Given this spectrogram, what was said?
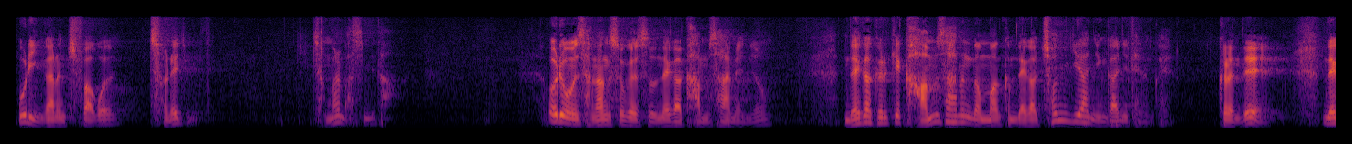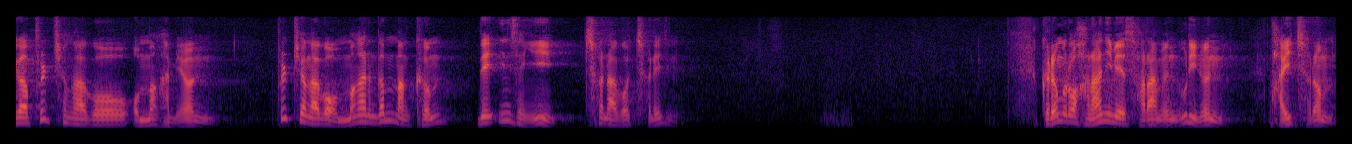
우리 인간은 추하고 천해집니다. 정말 맞습니다. 어려운 상황 속에서 내가 감사하면요. 내가 그렇게 감사하는 것만큼 내가 존귀한 인간이 되는 거예요. 그런데 내가 불평하고 원망하면 불평하고 원망하는 것만큼 내 인생이 천하고 천해집니다. 그러므로 하나님의 사람은 우리는 다이처럼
